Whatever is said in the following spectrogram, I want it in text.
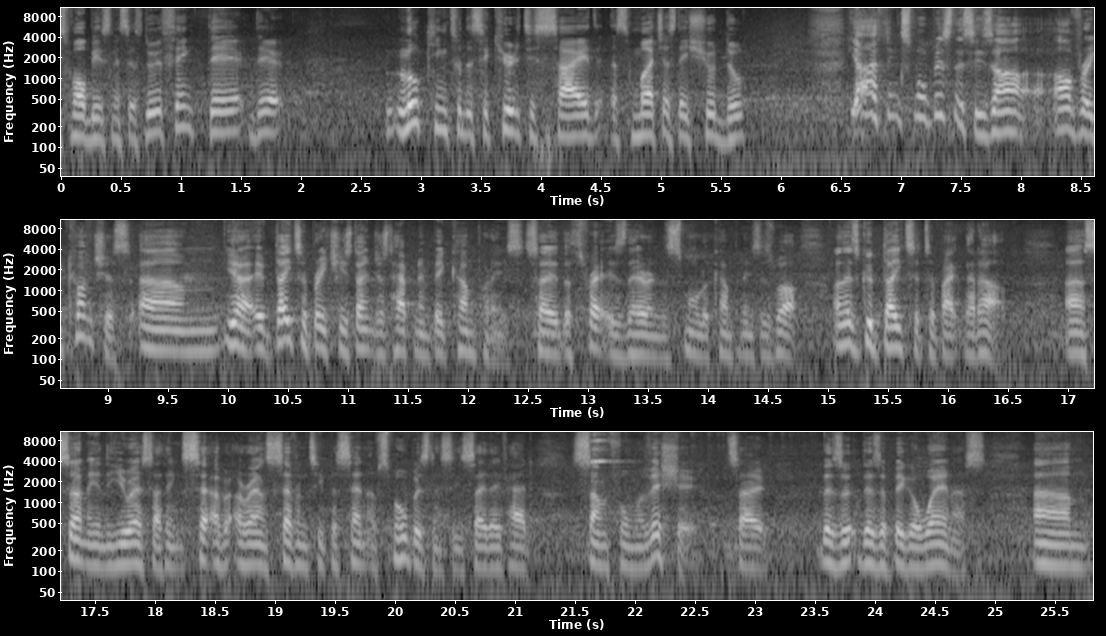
small businesses? Do you think they're, they're looking to the security side as much as they should do? Yeah, I think small businesses are, are very conscious. Um, if data breaches don't just happen in big companies, so the threat is there in the smaller companies as well. And there's good data to back that up. Uh, certainly in the US, I think se around 70% of small businesses say they've had some form of issue. So there's a, there's a big awareness. Um,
